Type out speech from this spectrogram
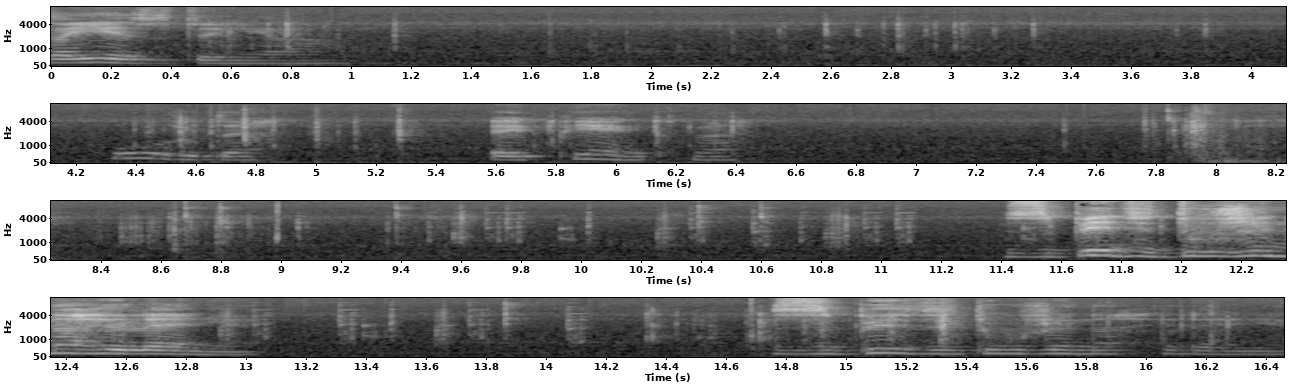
Zajezdnia. Kurde. Ej, piękne. Zbyt duże nachylenie. Zbyt duże nachylenie.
